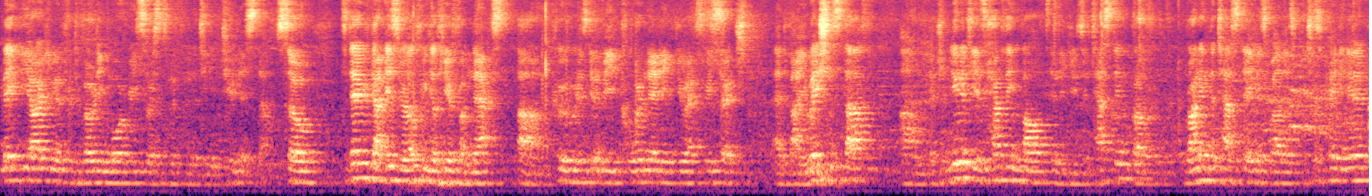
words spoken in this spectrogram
make the argument for devoting more resources within the team to this stuff. So today we've got Israel, who you'll hear from next, uh, who is going to be coordinating UX research evaluation stuff. Um, the community is heavily involved in the user testing, both running the testing as well as participating in it,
